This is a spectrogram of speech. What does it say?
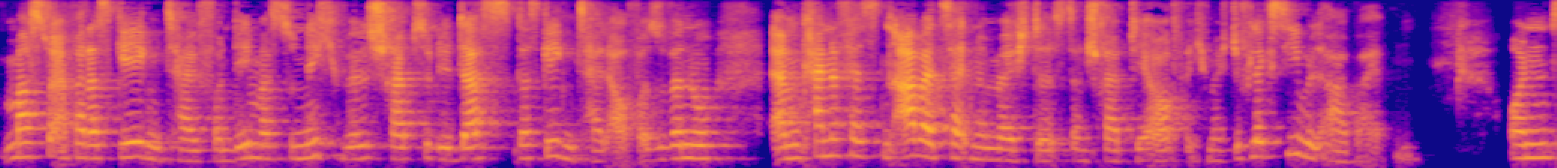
machst du einfach das Gegenteil von dem, was du nicht willst, schreibst du dir das, das Gegenteil auf. Also wenn du ähm, keine festen Arbeitszeiten mehr möchtest, dann schreib dir auf, ich möchte flexibel arbeiten. Und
